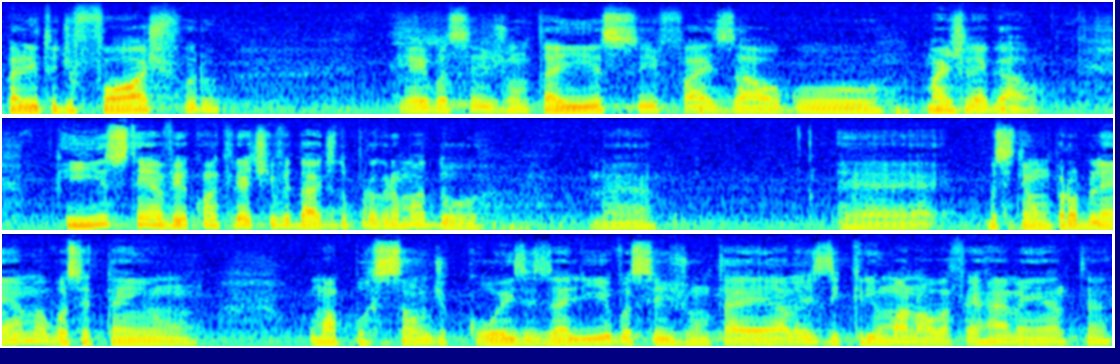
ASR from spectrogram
palito de fósforo, e aí você junta isso e faz algo mais legal. E isso tem a ver com a criatividade do programador, né? É, você tem um problema, você tem um, uma porção de coisas ali, você junta elas e cria uma nova ferramenta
